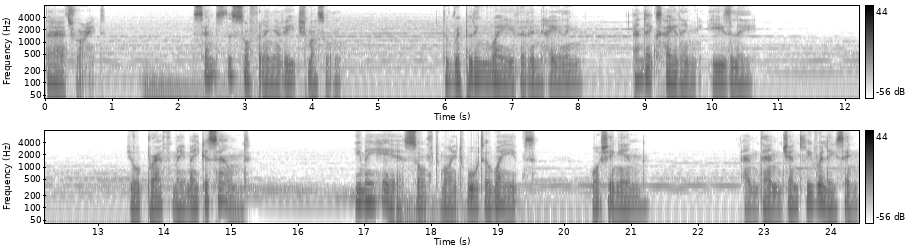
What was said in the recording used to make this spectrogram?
That's right. Sense the softening of each muscle, the rippling wave of inhaling and exhaling easily. Your breath may make a sound. You may hear soft white water waves washing in and then gently releasing.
